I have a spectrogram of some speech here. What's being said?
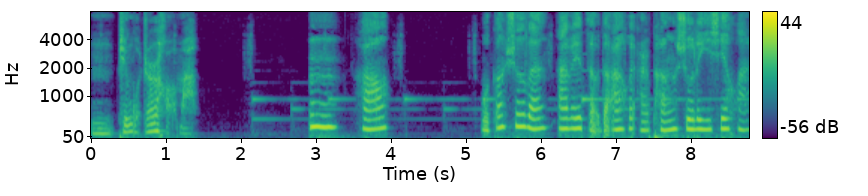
嗯，苹果汁好吗？”“嗯，好。”我刚说完，阿威走到阿辉耳旁说了一些话。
